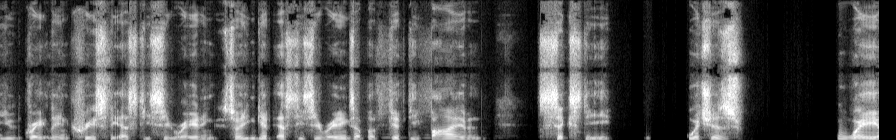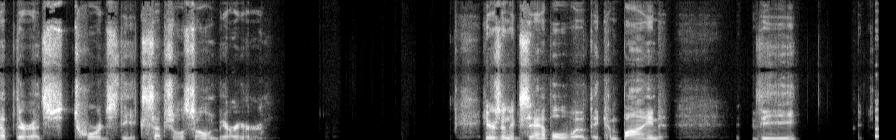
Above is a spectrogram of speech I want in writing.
you greatly increase the STC rating. So you can get STC ratings up of 55 and 60, which is way up there. It's towards the exceptional solid barrier. Here's an example where they combined the uh,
